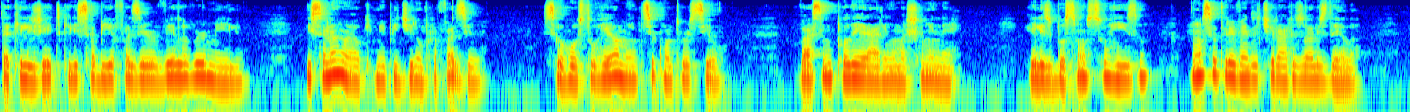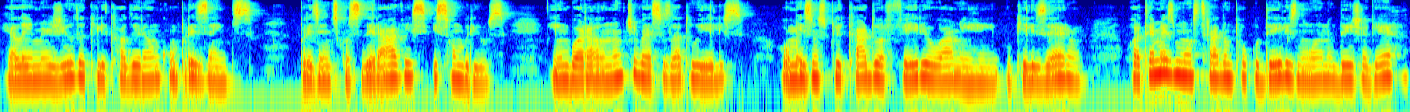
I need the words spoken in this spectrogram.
daquele jeito que ele sabia fazer vê-la vermelho. Isso não é o que me pediram para fazer. Seu rosto realmente se contorceu. Vá se empolerar em uma chaminé. Ele esboçou um sorriso, não se atrevendo a tirar os olhos dela. Ela emergiu daquele caldeirão com presentes, presentes consideráveis e sombrios, e embora ela não tivesse usado eles, ou mesmo explicado a Feire ou Amenhem o que eles eram, ou até mesmo mostrado um pouco deles no ano desde a guerra,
